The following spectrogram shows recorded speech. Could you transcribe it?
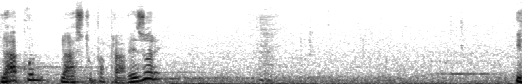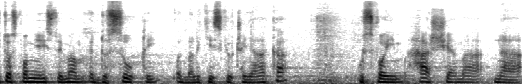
Nakon nastupa prave zore. I to spominje isto imam Dusuki od malikijskih učenjaka u svojim hašijama na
